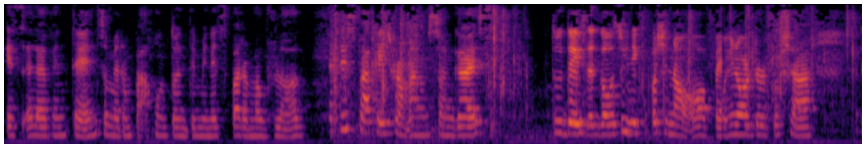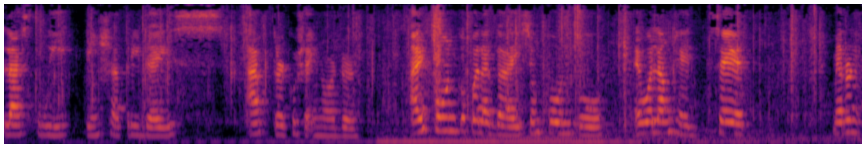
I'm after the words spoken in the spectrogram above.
It's 11.10, so meron pa akong 20 minutes para mag-vlog. This package from Amazon, guys. Two days ago, so hindi ko pa siya na-open. In-order ko siya last week. Din siya 3 days after ko siya in-order. iPhone ko pala, guys. Yung phone ko, eh walang headset. Meron,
